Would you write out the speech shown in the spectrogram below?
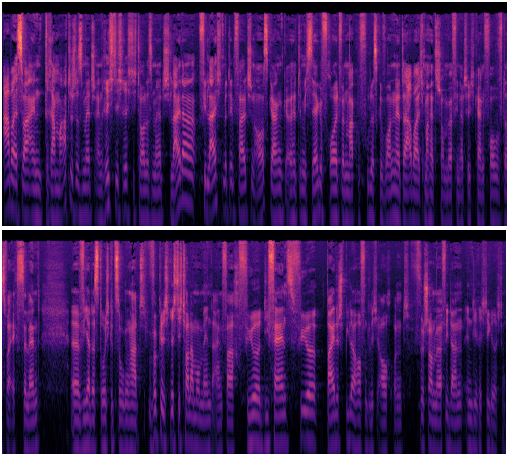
aber es war ein dramatisches Match, ein richtig, richtig tolles Match. Leider vielleicht mit dem falschen Ausgang. Äh, hätte mich sehr gefreut, wenn Marco Fu das gewonnen hätte, aber ich mache jetzt schon Murphy natürlich keinen Vorwurf. Das war exzellent äh, wie er das durchgezogen hat. Wirklich richtig toller Moment einfach für die Fans, für beide Spieler hoffentlich auch und für Sean Murphy dann in die richtige Richtung.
